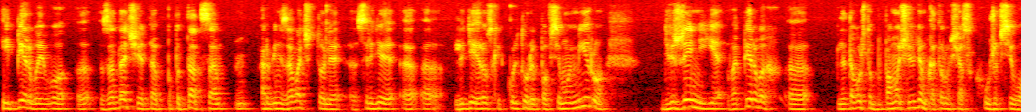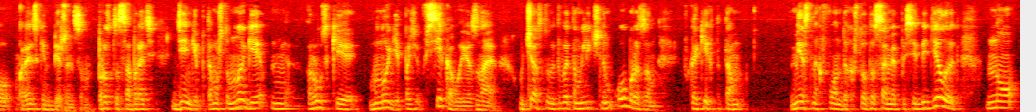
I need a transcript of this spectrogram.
И первая его э, задача – это попытаться организовать, что ли, среди людей русской культуры по всему миру движение, во-первых, для того, чтобы помочь людям, которым сейчас хуже всего, украинским беженцам. Просто собрать деньги. Потому что многие русские, многие, все, кого я знаю, участвуют в этом личным образом в каких-то там местных фондах что-то сами по себе делают, но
